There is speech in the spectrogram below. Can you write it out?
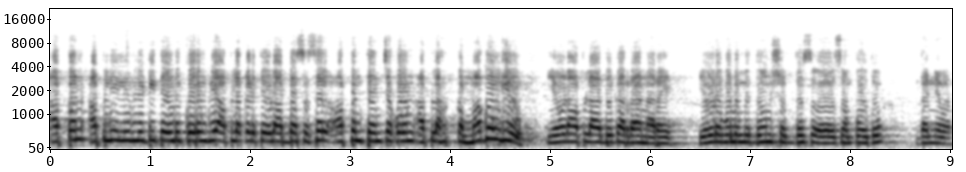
आपण आपली इलिबिलिटी तेवढी करून घेऊ आपल्याकडे तेवढा अभ्यास असेल आपण त्यांच्याकडून आपला हक्क मागून घेऊ. एवढा आपला अधिकार राहणार आहे. एवढं बोलून मी दोन शब्द संपवतो. धन्यवाद.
